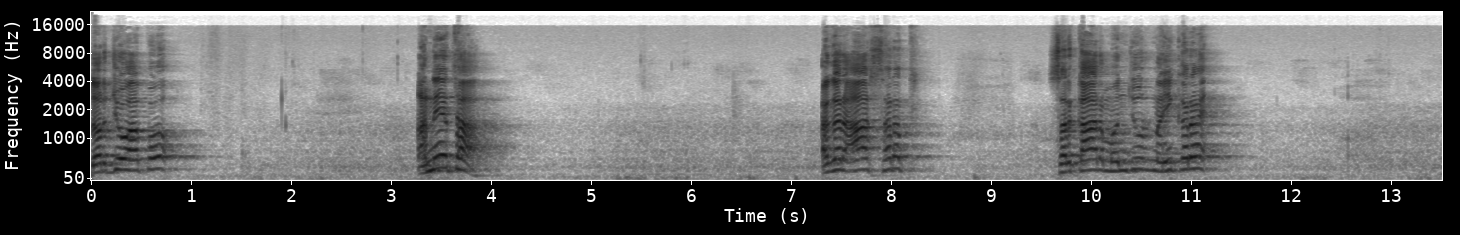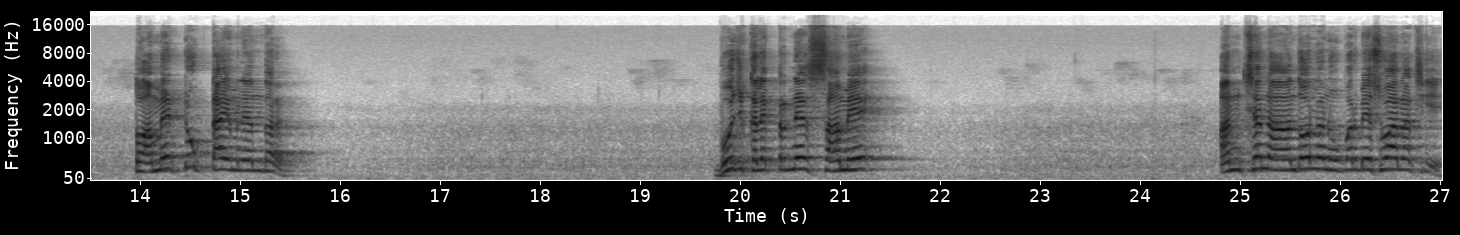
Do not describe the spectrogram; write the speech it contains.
દરજ્જો આપો. અન્યથા, અગર આ શરત સરકાર મંજૂર નહીં કરે, તો અમે ટૂંક ટાઈમની અંદર ભુજ કલેક્ટરને સામે અનશન આંદોલન ઉપર બેસવાના છીએ.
